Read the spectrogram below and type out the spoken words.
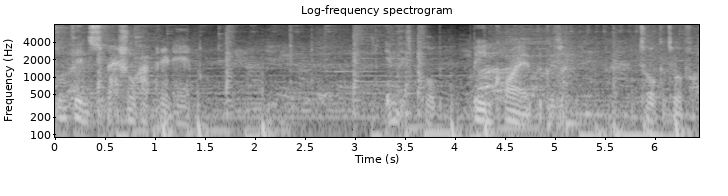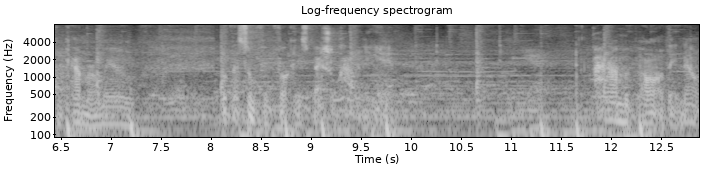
Something special happening here. In this pub. Being quiet because I'm talking to a fucking camera on my own. But there's something fucking special happening here. And I'm a part of it now.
